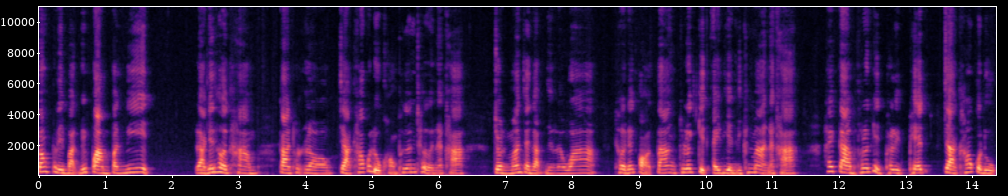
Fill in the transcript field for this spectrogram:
ต้องปฏิบัติด้วยความประณีตหลังจากเธอทำการทดลองจากเท่ากระดูกของเพื่อนเธอนะคะ จนมั่นใจระดับหนึ่งแล้วว่า เธอได้ก่อตั้งธุรกิจไอเดียนี้ขึ้นมานะคะ ให้การธุรกิจผลิตเพชรจากเท่ากระดูก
